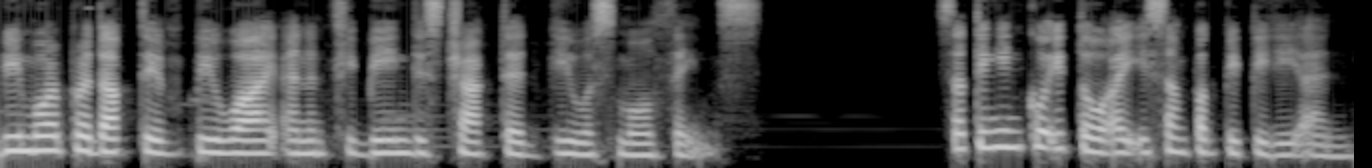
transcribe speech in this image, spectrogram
be more productive, be why and if being distracted, view small things. Sa tingin ko ito ay isang pagpipilian.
